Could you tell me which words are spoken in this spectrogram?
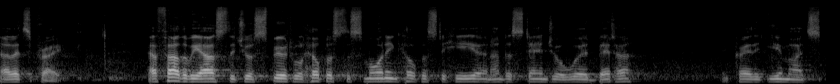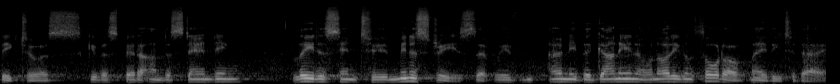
Uh, let's pray. Our Father, we ask that your Spirit will help us this morning, help us to hear and understand your word better. We pray that you might speak to us, give us better understanding, lead us into ministries that we've only begun in or not even thought of maybe today.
